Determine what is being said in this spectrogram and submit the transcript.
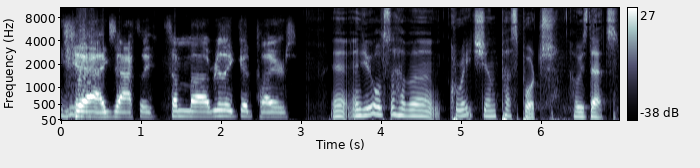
Yeah, exactly. Some uh, really good players. Uh, and you also have a Croatian passport. How is that?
